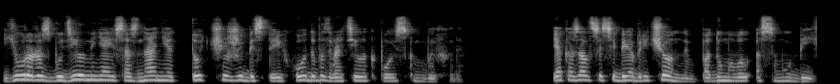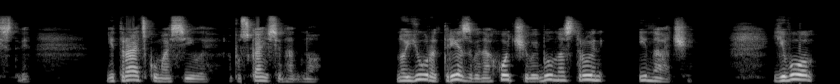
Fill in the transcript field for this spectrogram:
Юра разбудил меня, и сознание тотчас же без перехода возвратило к поискам выхода. Я казался себе обреченным, подумывал о самоубийстве. Не трать кума силы, опускайся на дно. Но Юра, трезвый, находчивый, был настроен иначе. Его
